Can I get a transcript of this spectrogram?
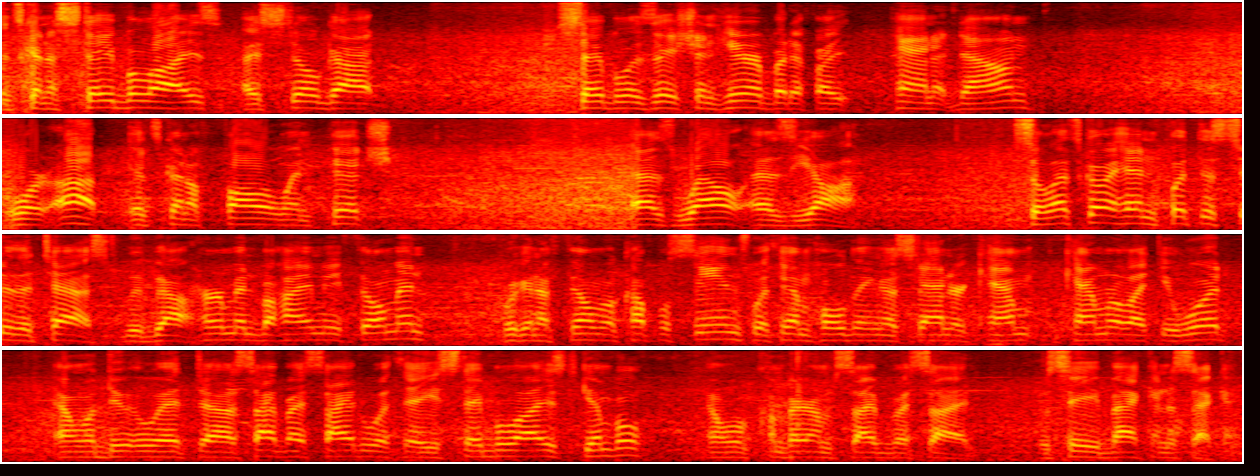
it's going to stabilize. I still got stabilization here, but if I pan it down or up, it's going to follow in pitch as well as yaw. So let's go ahead and put this to the test. We've got Herman behind me filming. We're going to film a couple scenes with him holding a standard cam camera like you would, and we'll do it uh, side by side with a stabilized gimbal, and we'll compare them side by side. We'll see you back in a second.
